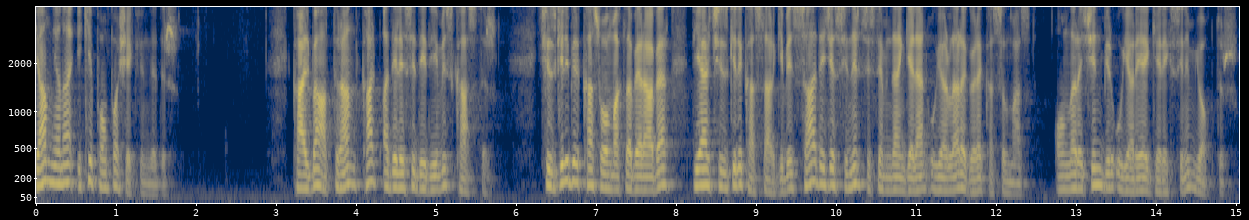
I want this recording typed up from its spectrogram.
yan yana iki pompa şeklindedir. Kalbe attıran kalp adelesi dediğimiz kastır. Çizgili bir kas olmakla beraber diğer çizgili kaslar gibi sadece sinir sisteminden gelen uyarılara göre kasılmaz. Onlar için bir uyarıya gereksinim yoktur.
